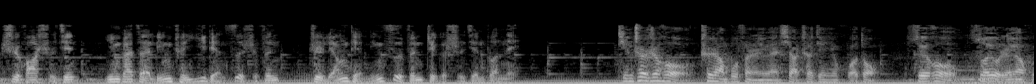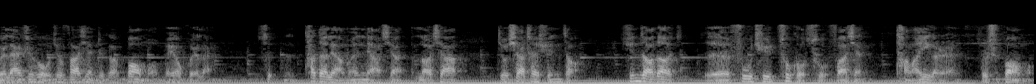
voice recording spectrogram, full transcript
事发时间应该在凌晨一点四十分。至两点零四分这个时间段内，停车之后，车上部分人员下车进行活动。随后，所有人员回来之后，就发现这个鲍某没有回来，是他的两门两乡老乡就下车寻找，寻找到呃服务区出口处，发现躺了一个人，就是鲍某。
